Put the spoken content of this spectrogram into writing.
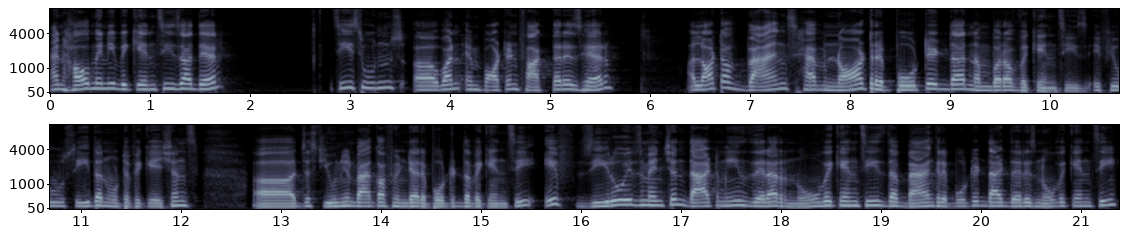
And how many vacancies are there? See students, uh, one important factor is here. A lot of banks have not reported the number of vacancies. If you see the notifications, uh, just Union Bank of India reported the vacancy. If zero is mentioned, that means there are no vacancies. The bank reported that there is no vacancy.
